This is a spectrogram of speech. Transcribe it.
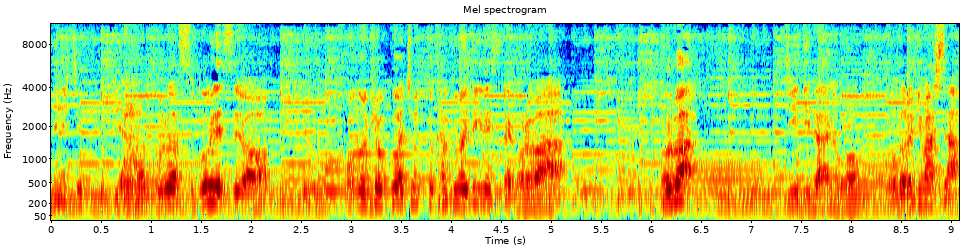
いいじゃんいやーこれはすごいですよこの曲はちょっと革命的ですねこれはこれは GT 田中も驚きました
